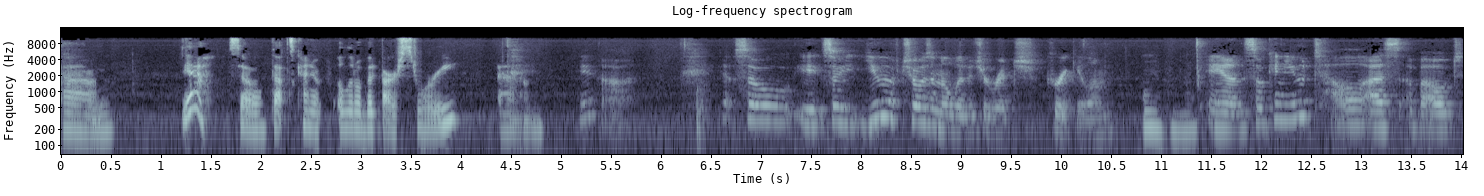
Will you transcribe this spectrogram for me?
um, yeah, so that's kind of a little bit of our story. Um, yeah so so you have chosen a literature-rich curriculum, mm-hmm. and so can you tell us about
